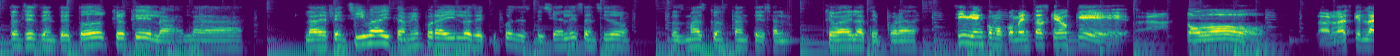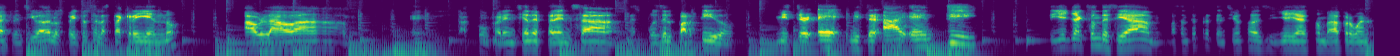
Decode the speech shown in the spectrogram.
entonces, de entre todo, creo que la, la, defensiva y también por ahí los equipos especiales han sido los más constantes al que va de la temporada. Sí, bien, como comentas, creo que uh, todo, la verdad es que la defensiva de los Peitos se la está creyendo. Hablaba en la conferencia de prensa después del partido Mr. E, Mr. INT. DJ Jackson decía, bastante pretencioso de DJ Jackson, ¿verdad? Pero bueno,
